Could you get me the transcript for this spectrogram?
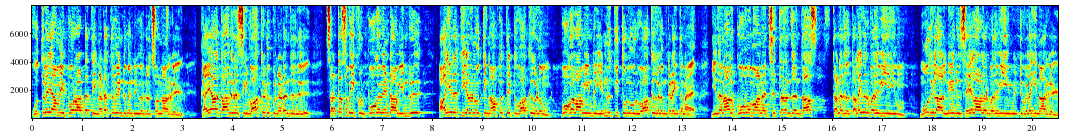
ஒத்துழையாமை போராட்டத்தை நடத்த வேண்டும் என்று இவர்கள் சொன்னார்கள். கயா காங்கிரஸில் வாக்கெடுப்பு நடந்தது. சட்டசபைக்குள் போக வேண்டாம் என்று ஆயிரத்தி எழுநூத்தி நாற்பத்தி எட்டு வாக்குகளும் போகலாம் என்று எண்ணூத்தி தொண்ணூறு வாக்குகளும் கிடைத்தன. இதனால் கோபமான சித்தரஞ்சன் தாஸ் தனது தலைவர் பதவியையும் மோதிலால் நேரு செயலாளர் பதவியையும் விட்டு விலகினார்கள்.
